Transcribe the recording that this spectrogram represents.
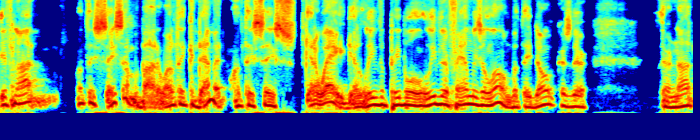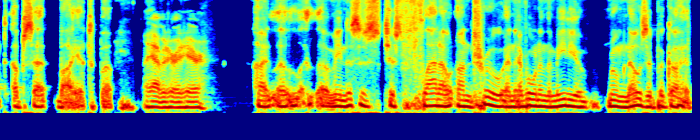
If not, why don't they say something about it? Why don't they condemn it? Why don't they say get away, get leave the people, leave their families alone? But they don't because they're they're not upset by it. But I have it right here. I, I mean, this is just flat out untrue, and everyone in the media room knows it. But go ahead.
